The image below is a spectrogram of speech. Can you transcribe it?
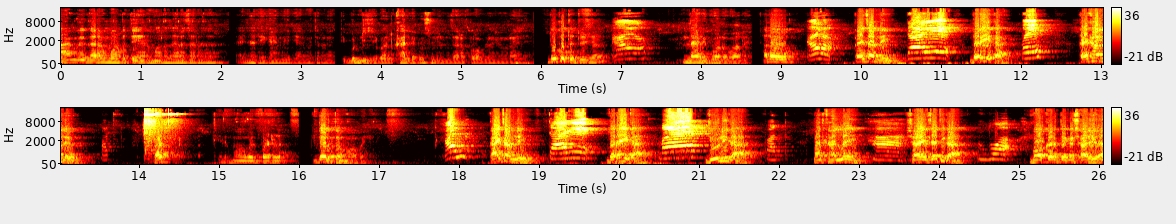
अंग गरम वाटत यार मला जरा जरा जरा. काय झाले काय माहिती यार मित्रांनो. ती बुड्डीची बाल खाल्ल्यापासून बसून जरा प्रॉब्लेम येऊ राहिले. दुखत आहे तुझं? नाही कोण बाल हॅलो काय चाललंय? बरं आहे का? काय खाल्लं? बस तिला मोबाईल पडला. धरतो मोबाईल. काय चाललंय? बरं आहे का? जेवली का? भात. खाल्लाय? शाळेत जाते का? बॉ. करते का शाळेला?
